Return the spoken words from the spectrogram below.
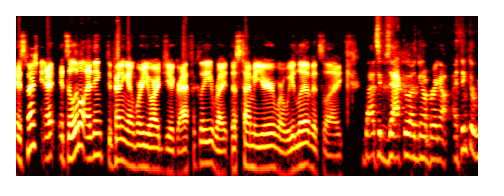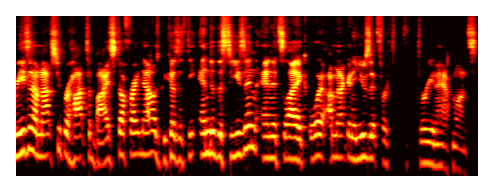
especially uh, it's a little I think depending on where you are geographically, right? This time of year where we live, it's like That's exactly what I was going to bring up. I think the reason I'm not super hot to buy stuff right now is because it's the end of the season and it's like, what I'm not going to use it for three and a half months.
